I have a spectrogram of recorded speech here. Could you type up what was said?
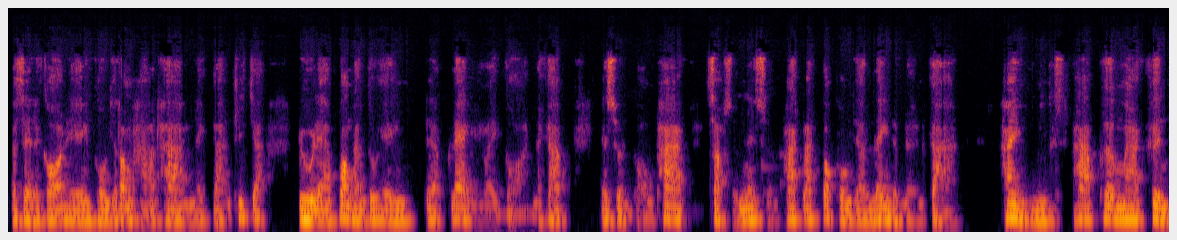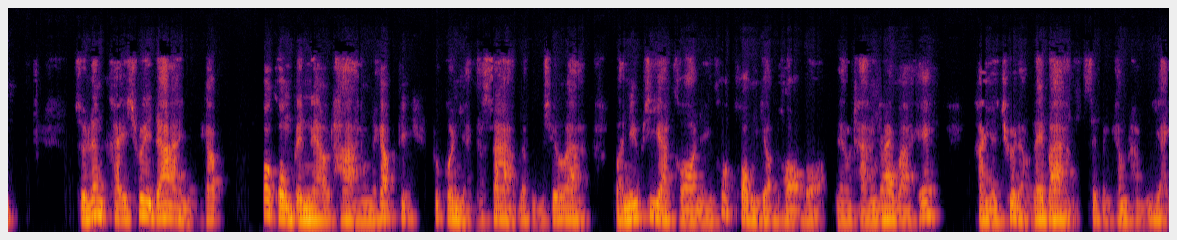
เกษตรกรเองคงจะต้องหาทางในการที่จะดูแลป้องกันตัวเองระดับแรกอย่างไรก่อนนะครับ ในส่วนของภาคสับสนุนในส่วนภาครัฐก็คงจะเร่งดำเนินการ ให้มีประสิทธิภาพเพิ่มมากขึ้น ส่วนเรื่องใครช่วยได้เนะครับก็คงเป็นแนวทางนะครับที่ทุกคนอยากจะทราบและผมเชื่อว่า วันนี้วิทยากรเองก็คงจะพอบอกแนวทางได้ว่าเอ๊ะใครจะช่วยเราได้บ้าง ซึ่งเป็นคำถามที่ใหญ่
